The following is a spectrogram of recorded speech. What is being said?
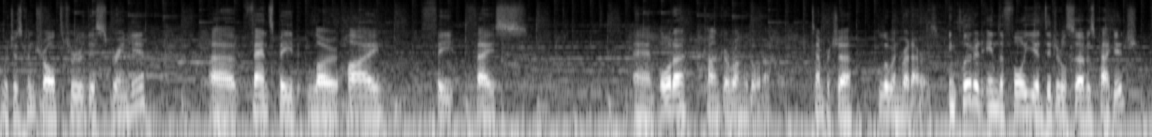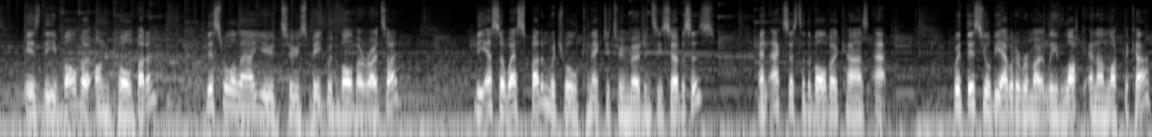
which is controlled through this screen here. Uh, fan speed, low, high, feet, face, and auto. Can't go wrong with auto. Temperature, blue and red arrows. Included in the four-year digital service package is the Volvo On Call button. This will allow you to speak with Volvo Roadside the SOS button, which will connect you to emergency services, and access to the Volvo Cars app. With this, you'll be able to remotely lock and unlock the car,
